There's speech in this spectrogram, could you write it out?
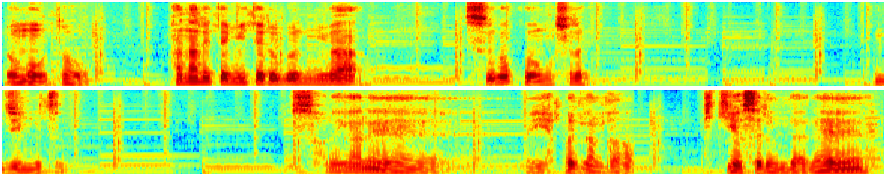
思うと、離れて見てる分には、すごく面白い人物。それがね、やっぱりなんか、引き寄せるんだよね。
